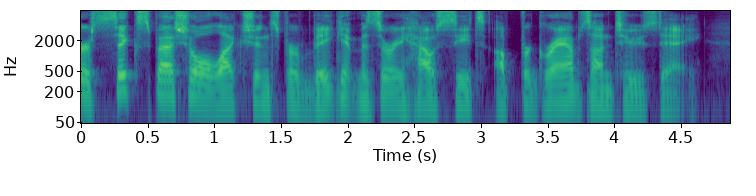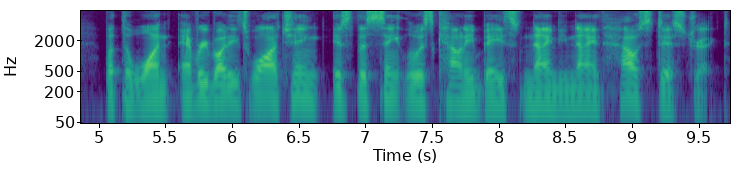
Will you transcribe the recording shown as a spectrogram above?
are six special elections for vacant Missouri House seats up for grabs on Tuesday, but the one everybody's watching is the St. Louis County based 99th House District.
